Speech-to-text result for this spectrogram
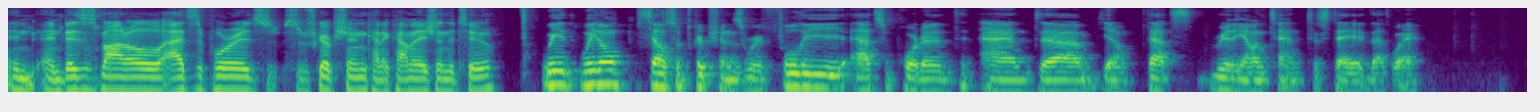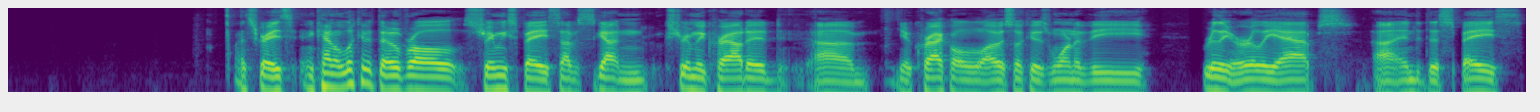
And, and business model, ad supported, subscription, kind of combination of the two. We we don't sell subscriptions. We're fully ad supported, and um, you know that's really our intent to stay that way. That's great. And kind of looking at the overall streaming space, obviously gotten extremely crowded. Um, you know, Crackle I always look as one of the really early apps uh, into this space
